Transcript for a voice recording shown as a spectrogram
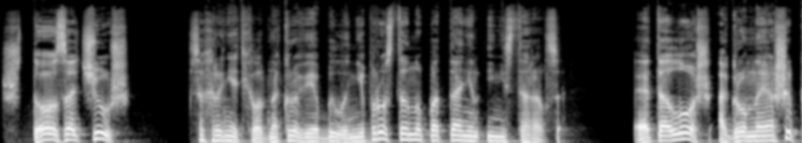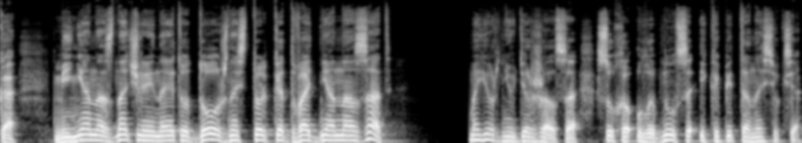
«Что за чушь?» Сохранять хладнокровие было непросто, но Потанин и не старался. «Это ложь, огромная ошибка. Меня назначили на эту должность только два дня назад». Майор не удержался, сухо улыбнулся, и капитан осекся.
